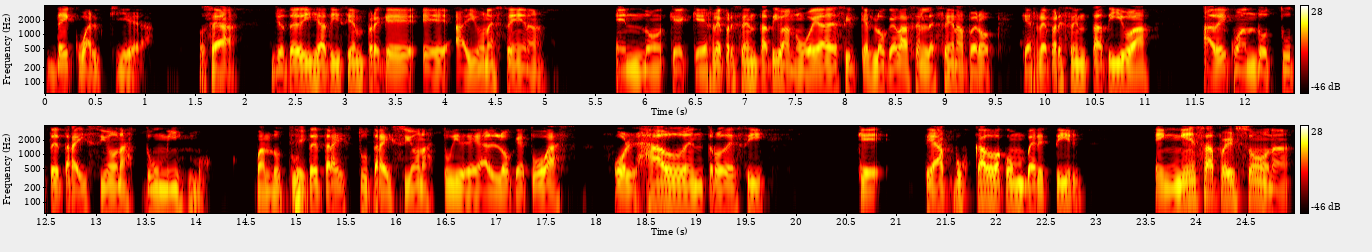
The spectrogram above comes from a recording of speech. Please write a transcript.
de cualquiera. O sea, yo te dije a ti siempre que eh, hay una escena en do, que, que, es representativa, no voy a decir qué es lo que él hace en la escena, pero que es representativa a de cuando tú te traicionas tú mismo. Cuando tú sí. te traicionas, tú traicionas tu ideal, lo que tú has forjado dentro de sí que te has buscado a convertir en esa persona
